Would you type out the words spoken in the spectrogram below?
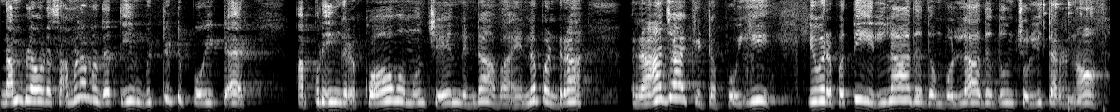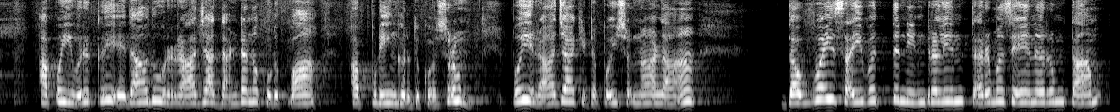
நம்மளோட சமண மதத்தையும் விட்டுட்டு போயிட்டார் அப்படிங்கிற கோபமும் சேர்ந்துட்டு அவள் என்ன பண்ணுறா ராஜா கிட்ட போய் இவரை பற்றி இல்லாததும் பொல்லாததும் சொல்லித் தரணும். அப்போ இவருக்கு ஏதாவது ஒரு ராஜா தண்டனை கொடுப்பான் அப்படிங்கிறதுக்கோசரம் போய் ராஜா கிட்ட போய் சொன்னாலாம் தவ்வை சைவத்து நின்றலின் தருமசேனரும் தாம்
